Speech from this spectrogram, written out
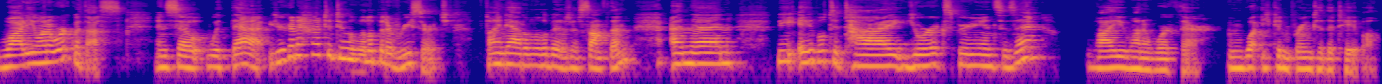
Why do you want to work with us? And so, with that, you're going to have to do a little bit of research, find out a little bit of something, and then be able to tie your experiences in why you want to work there and what you can bring to the table.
